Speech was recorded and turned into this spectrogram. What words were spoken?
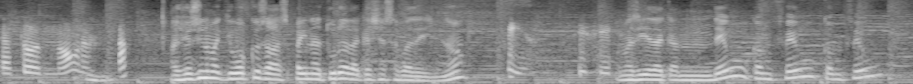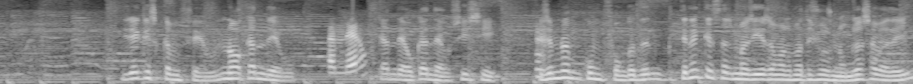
de tot, no? Una mica. Això, si no m'equivoco, és a l'Espai Natura de Caixa Sabadell, no? Sí, sí, sí. La masia de Can Déu, Can Feu, Can Feu? Diria que és Can Feu. No, Can Déu. Entendeu? Can Déu, Can Déu, sí, sí. Que sempre em confon. que ten- Tenen aquestes masies amb els mateixos noms a Sabadell?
